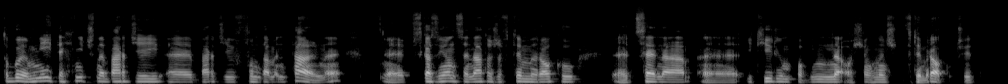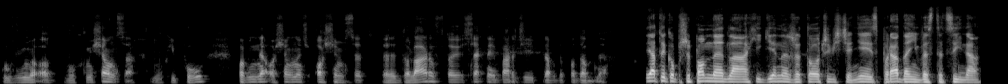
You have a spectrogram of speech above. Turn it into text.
to były mniej techniczne, bardziej, e, bardziej fundamentalne, e, wskazujące na to, że w tym roku e, cena e, Ethereum powinna osiągnąć w tym roku, czyli mówimy o dwóch miesiącach, dwóch i pół, powinna osiągnąć 800 dolarów. To jest jak najbardziej prawdopodobne. Ja tylko przypomnę dla higieny, że to oczywiście nie jest porada inwestycyjna.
